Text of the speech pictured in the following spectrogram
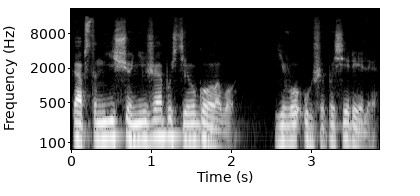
Капстон еще ниже опустил голову. Его уши посерели.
